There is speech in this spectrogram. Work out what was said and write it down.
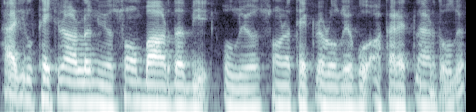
Her yıl tekrarlanıyor. Sonbaharda bir oluyor, sonra tekrar oluyor. Bu akaretlerde oluyor.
